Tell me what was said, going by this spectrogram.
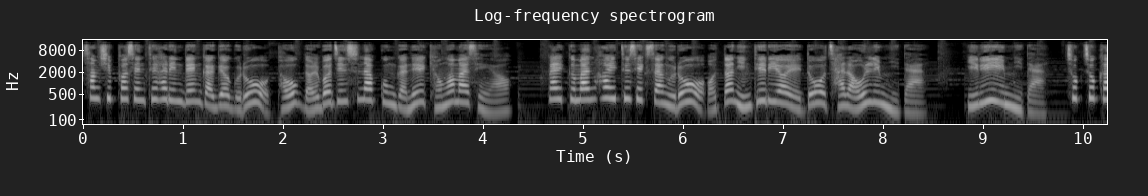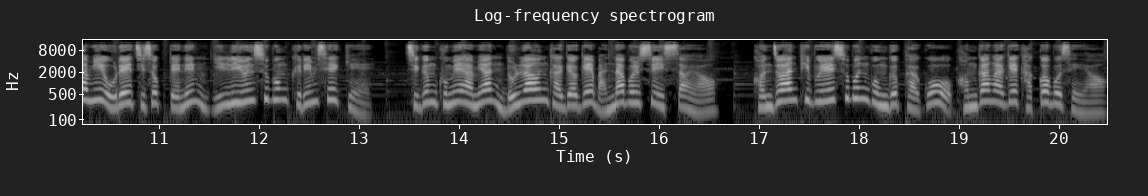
30% 할인된 가격으로 더욱 넓어진 수납 공간을 경험하세요. 깔끔한 화이트 색상으로 어떤 인테리어에도 잘 어울립니다. 1위입니다. 촉촉함이 오래 지속되는 일리윤 수분 크림 3개. 지금 구매하면 놀라운 가격에 만나볼 수 있어요. 건조한 피부에 수분 공급하고 건강하게 가꿔보세요.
